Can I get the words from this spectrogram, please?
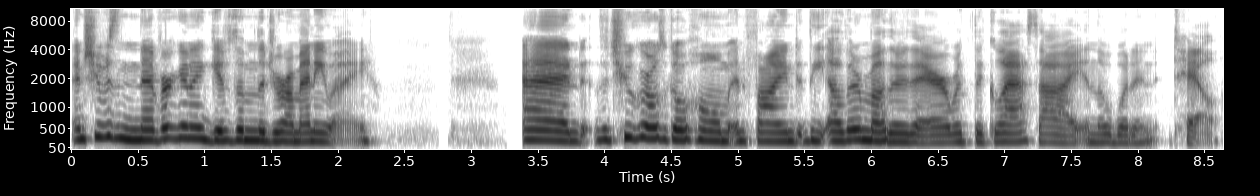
and she was never gonna give them the drum anyway. And the two girls go home and find the other mother there with the glass eye and the wooden tail.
